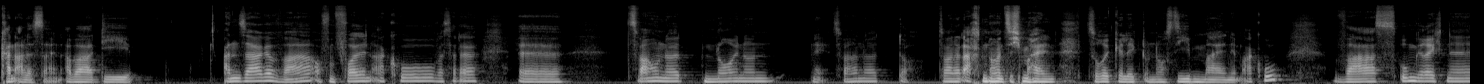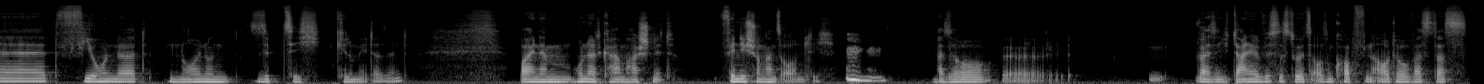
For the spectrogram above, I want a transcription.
kann alles sein. Aber die Ansage war auf dem vollen Akku, was hat er? Äh, 209, nee, 200, doch, 298 Meilen zurückgelegt und noch 7 Meilen im Akku, was umgerechnet 479 Kilometer sind. Bei einem 100 km/h Schnitt. Finde ich schon ganz ordentlich. Mhm. Also, äh, weiß nicht, Daniel, wüsstest du jetzt aus dem Kopf ein Auto, was das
